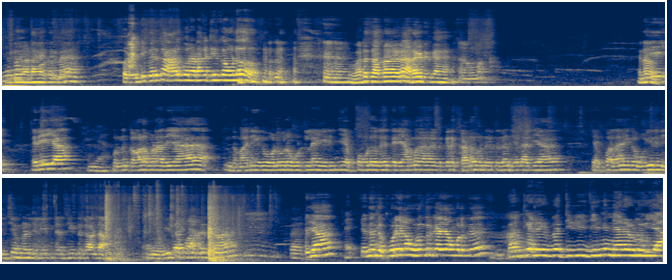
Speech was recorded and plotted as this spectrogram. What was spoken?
இருபது அடை காய்ச்சிருக்கேன் இப்போ ரெண்டு பேருக்கும் ஆளுக்கு ஒரு அடை கட்டியிருக்காங்களோ? வடை சாப்பிடாத அடை கட்டிருக்காங்க ஆமா. என்ன? ஐயா. ஒன்றும் கவலைப்படாதியா. இந்த மாதிரி உழுவுற வீட்டுல இடிஞ்சு எப்போ உழுவுதுன்னு தெரியாம இருக்கிற கடை வந்துட்டு இருக்கான்னு சொல்லாதியா. எப்பதான் எங்க உயிர் நிச்சயம் சொல்லிட்டு நினைச்சிட்டு இருக்காண்டா உங்க வீட்டை பார்த்துட்டு தான். ஐயா என்ன இந்த குறையெல்லாம் விழுந்திருக்கா ஐயா உங்களுக்கு? பருத்தி எடுக்கிறப்ப திடீர் திடீர்னு மேலே விழுவியா?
